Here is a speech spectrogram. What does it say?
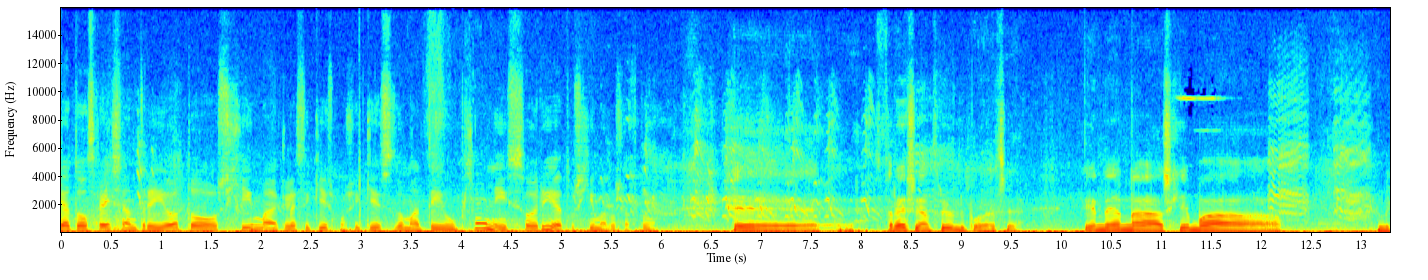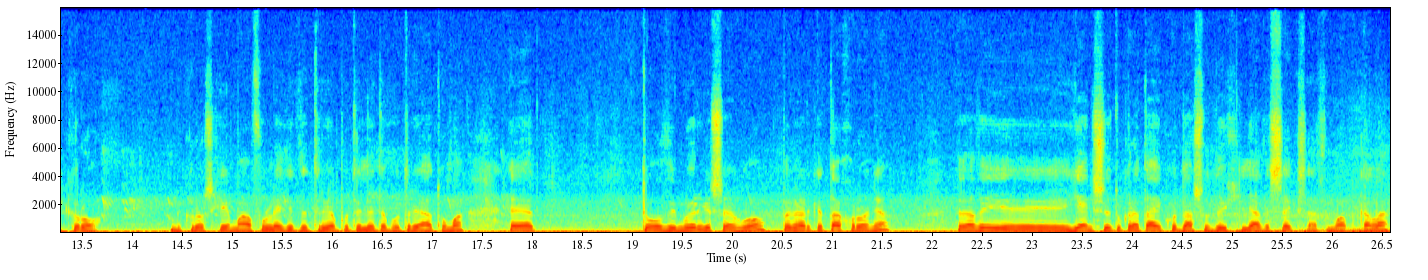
Για το Thracian Trio, το σχήμα κλασικής μουσικής δωματίου. Ποια είναι η ιστορία του σχήματος αυτού; Ε, Thracian Trio λοιπόν, έτσι. Είναι ένα σχήμα μικρό. Μικρό σχήμα, αφού λέγεται τρίο, αποτελείται από τρία άτομα. Ε, το δημιούργησα εγώ πριν αρκετά χρόνια Δηλαδή η γέννησή του κρατάει κοντά στο 2006 αν θυμάμαι καλά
